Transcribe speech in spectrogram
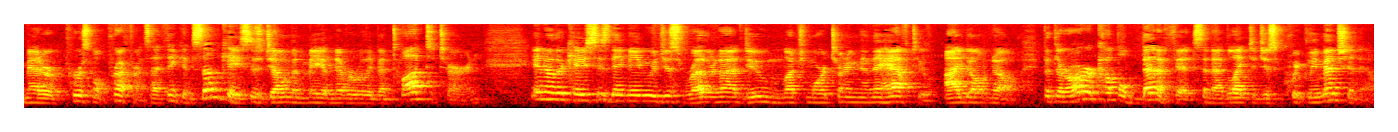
matter of personal preference. I think in some cases, gentlemen may have never really been taught to turn. In other cases, they maybe would just rather not do much more turning than they have to. I don't know. But there are a couple benefits, and I'd like to just quickly mention them.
